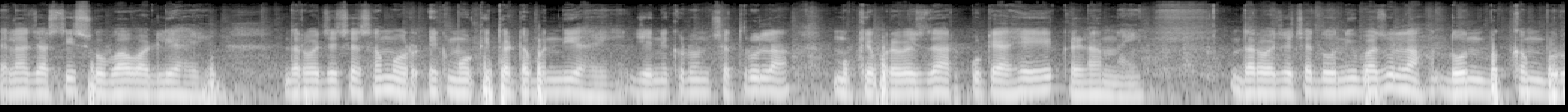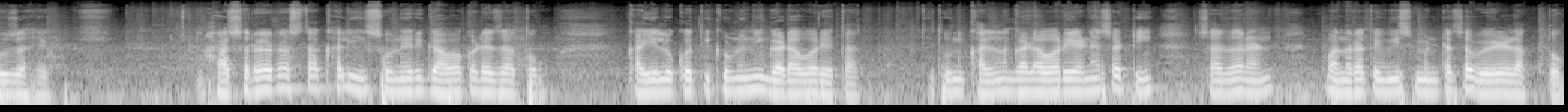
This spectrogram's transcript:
याला जास्ती शोभा वाढली आहे. दरवाजाच्या समोर एक मोठी तटबंदी आहे जेणेकरून शत्रूला मुख्य प्रवेशद्वार कुठे आहे हे कळणार नाही. दरवाजाच्या दोन्ही बाजूला दोन भक्कम बुरुज आहेत. हा सरळ रस्ता खाली सोनेरी गावाकडे जातो. काही लोक तिकडूनही गडावर येतात. तिथून खालनं गडावर येण्यासाठी साधारण पंधरा ते वीस मिनटाचा वेळ लागतो.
